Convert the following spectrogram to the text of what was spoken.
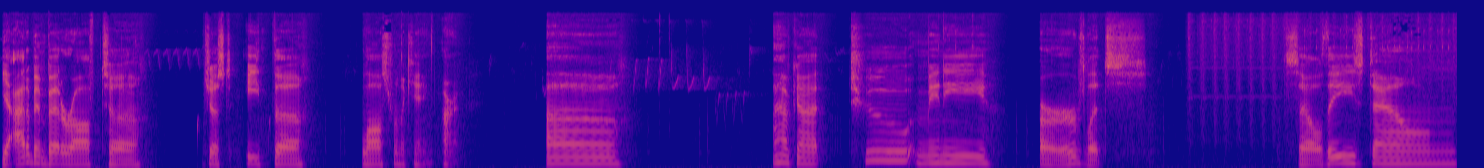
Yeah, I'd have been better off to just eat the loss from the king. All right. Uh, I've got too many herbs. Let's sell these down.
